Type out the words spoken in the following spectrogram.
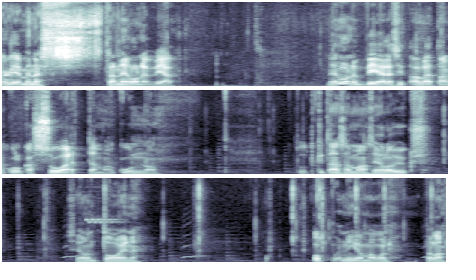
Okei, mennään sitä nelonen vielä. Nelonen vielä, sit aletaan kuulkaa suorittamaan kunnon. Tutkitaan samaa, siellä on yksi. Siellä on toinen. Op, niin joo, mä voin pelan,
